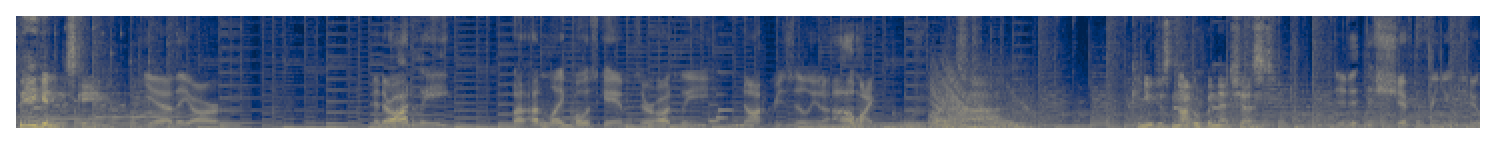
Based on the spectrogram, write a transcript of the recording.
big in this game. Yeah, they are. And they're oddly, but unlike most games, they're oddly not resilient. Oh my Christ! Can you just not open that chest? Did it just shift for you too?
